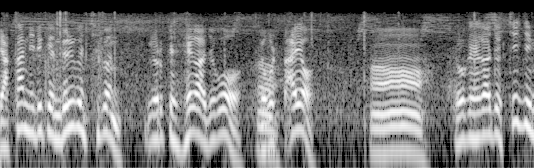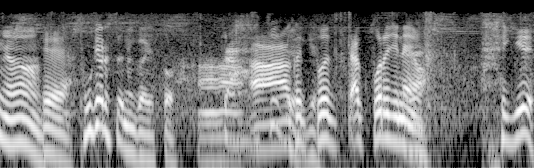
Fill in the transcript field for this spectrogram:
약간 이렇게 늙은 측은 이렇게 해가지고 이걸 어. 따요. 어. 이렇게 해가지고 찢으면 예. 두 개를 쓰는 거예요 또. 아, 쫙아 그. 부- 딱 부러지네요. 아, 이게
